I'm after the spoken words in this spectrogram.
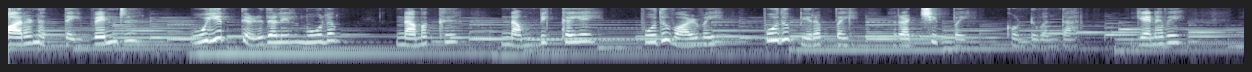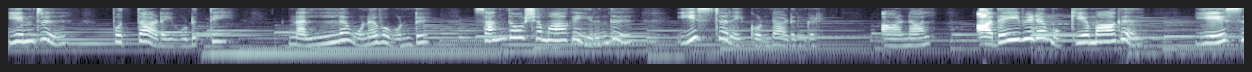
மரணத்தை வென்று உயிர்த்தெழுதலில் மூலம் நமக்கு நம்பிக்கையை புது வாழ்வை புது பிறப்பை ரட்சிப்பை கொண்டு வந்தார். எனவே இன்று புத்தாடை உடுத்தி நல்ல உணவு உண்டு சந்தோஷமாக இருந்து ஈஸ்டரை கொண்டாடுங்கள். ஆனால் அதைவிட முக்கியமாக இயேசு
